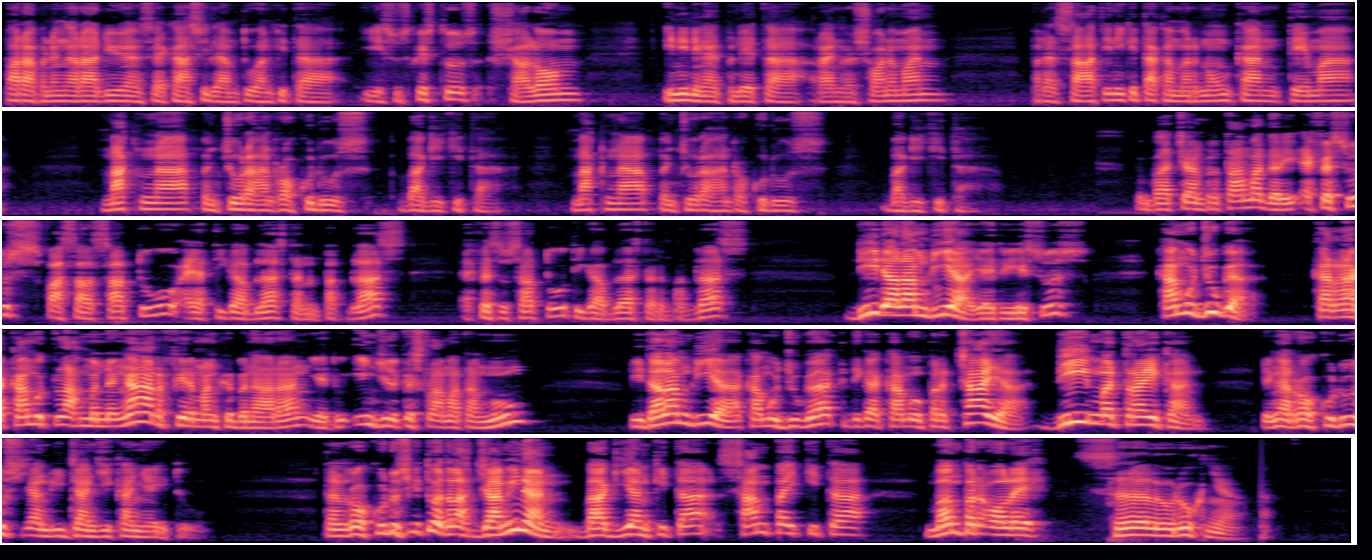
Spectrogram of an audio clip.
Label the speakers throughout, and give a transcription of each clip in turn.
Speaker 1: Para pendengar radio yang saya kasih dalam Tuhan kita Yesus Kristus, Shalom. Ini dengan pendeta Rainer Schoenemann. Pada saat ini kita akan merenungkan tema makna pencurahan Roh Kudus bagi kita. Makna pencurahan Roh Kudus bagi kita. Pembacaan pertama dari Efesus pasal 1 ayat 13 dan 14. Efesus 1 13 dan 14. Di dalam Dia yaitu Yesus, kamu juga karena kamu telah mendengar firman kebenaran, yaitu Injil keselamatanmu, di dalam dia kamu juga ketika kamu percaya dimeteraikan dengan roh kudus yang dijanjikannya itu. Dan roh kudus itu adalah jaminan bagian kita sampai kita memperoleh seluruhnya.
